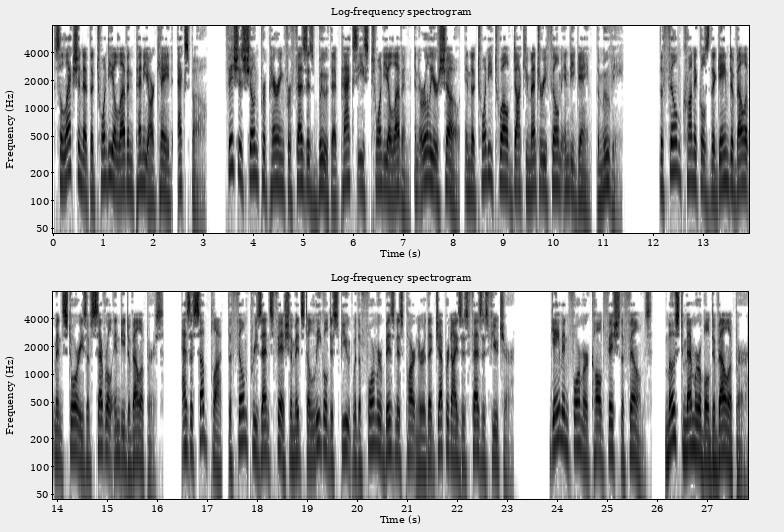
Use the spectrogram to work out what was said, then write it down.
selection at the 2011 Penny Arcade Expo. Fish is shown preparing for Fez's booth at PAX East 2011, an earlier show, in the 2012 documentary film Indie Game, the movie. The film chronicles the game development stories of several indie developers. As a subplot, the film presents Fish amidst a legal dispute with a former business partner that jeopardizes Fez's future. Game Informer called Fish the film's most memorable developer.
